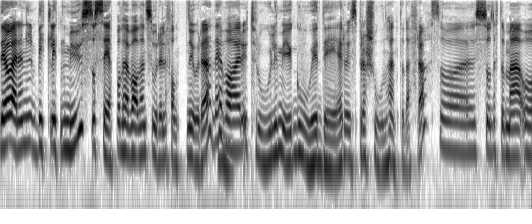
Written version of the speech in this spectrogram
det, å være en bitte liten mus og se på det, hva den store elefanten gjorde, det mm. var utrolig mye gode ideer og inspirasjon å hente derfra. Så, så dette med å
